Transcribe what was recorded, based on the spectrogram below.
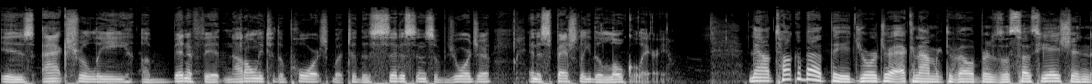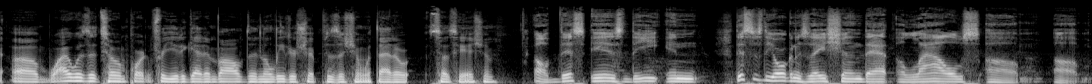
is actually a benefit not only to the ports but to the citizens of Georgia and especially the local area. Now, talk about the Georgia Economic Developers Association. Uh, why was it so important for you to get involved in a leadership position with that association? Oh, this is the in this is the organization that allows um, um,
